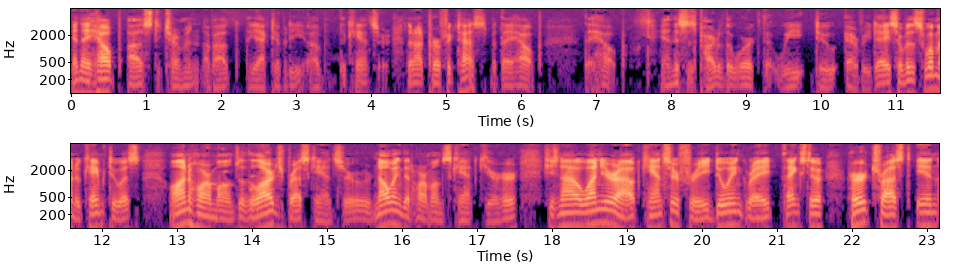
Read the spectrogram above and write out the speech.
and they help us determine about the activity of the cancer. They're not perfect tests, but they help. They help. And this is part of the work that we do every day. So, for this woman who came to us on hormones with large breast cancer, knowing that hormones can't cure her, she's now one year out, cancer free, doing great, thanks to her trust in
